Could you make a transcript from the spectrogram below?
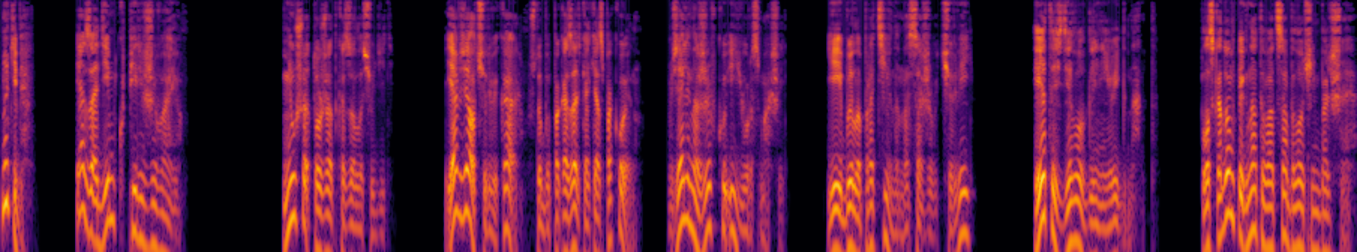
Ну тебя. Я за Димку переживаю. Нюша тоже отказалась удить. Я взял червяка, чтобы показать, как я спокоен. Взяли наживку и Юра с Машей. Ей было противно насаживать червей, и это сделал для нее Игнат. Плоскодонка Игнатова отца была очень большая.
